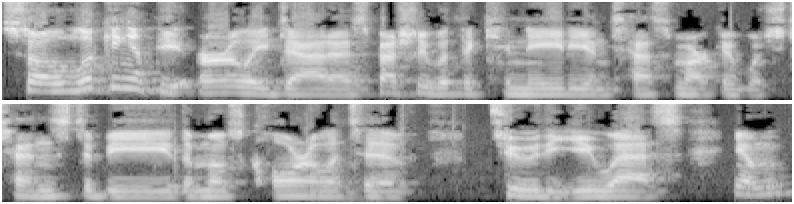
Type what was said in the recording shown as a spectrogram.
So, looking at the early data, especially with the Canadian test market, which tends to be the most correlative to the U.S. You know,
